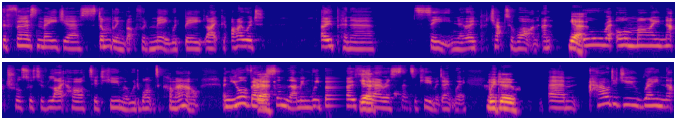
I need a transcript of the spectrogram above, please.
the first major stumbling block for me would be like I would open a scene, you know, open chapter one, and yeah all all my natural sort of light-hearted humor would want to come out. And you're very Yeah. similar. I mean, we both Yeah. share a sense of humor, don't we? we do um how did you rein that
